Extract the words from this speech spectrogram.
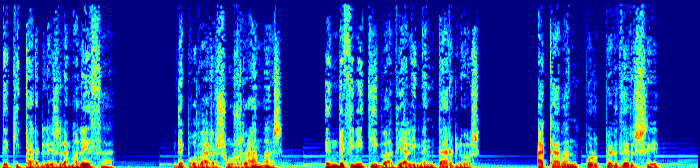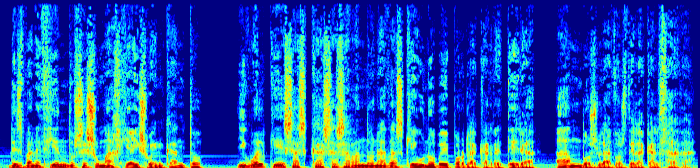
de quitarles la maleza, de podar sus ramas, en definitiva de alimentarlos, acaban por perderse, desvaneciéndose su magia y su encanto, igual que esas casas abandonadas que uno ve por la carretera a ambos lados de la calzada.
